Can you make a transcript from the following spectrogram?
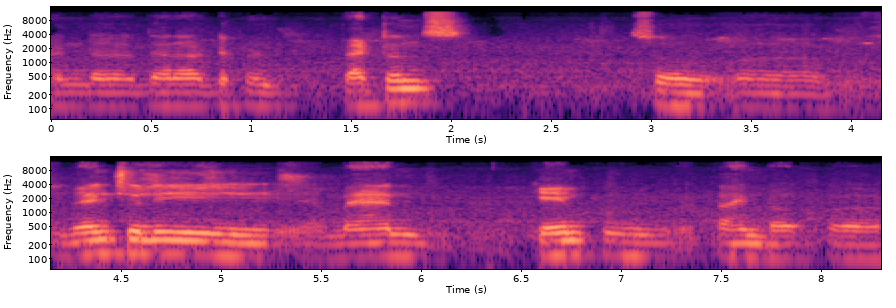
and uh, there are different patterns. So uh, eventually, man came to a kind of uh,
